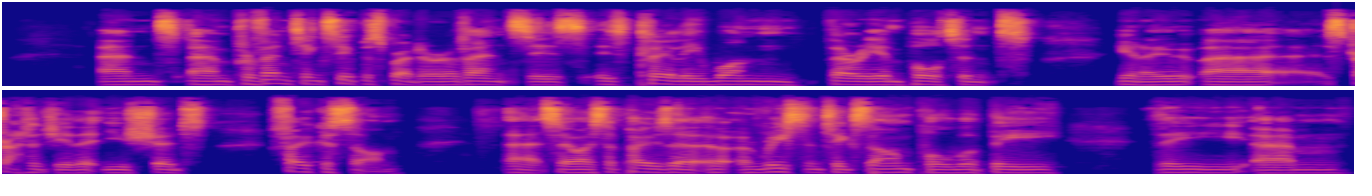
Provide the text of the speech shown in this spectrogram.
And um, preventing super spreader events is is clearly one very important, you know, uh, strategy that you should focus on. Uh, so I suppose a, a, recent example would be the um,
